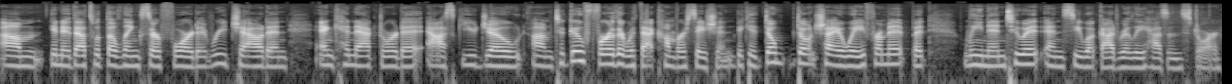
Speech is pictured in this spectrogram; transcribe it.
um, you know, that's what the links are for to reach out and and connect or to ask you, Joe, um, to go further with that conversation because don't don't shy away from it, but lean into it and see what God really has in store.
